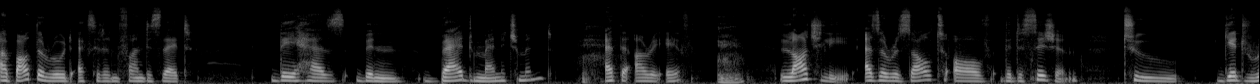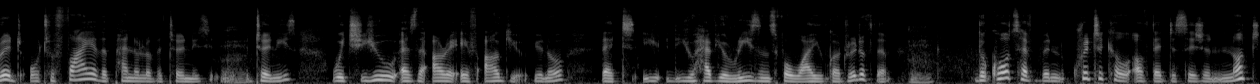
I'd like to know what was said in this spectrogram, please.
about the road accident fund is that there has been bad management mm. at the RAF. Mm-hmm largely as a result of the decision to get rid or to fire the panel of attorneys, mm-hmm. attorneys, which you, as the RAF, argue, you know, that you, you have your reasons for why you got rid of them. Mm-hmm. The courts have been critical of that decision, not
